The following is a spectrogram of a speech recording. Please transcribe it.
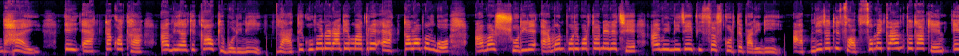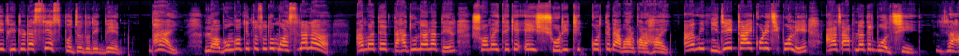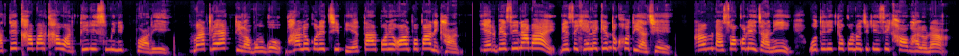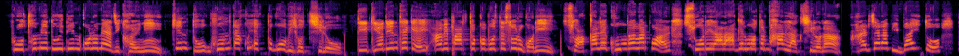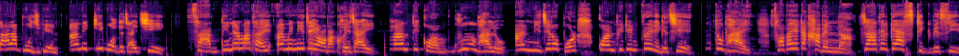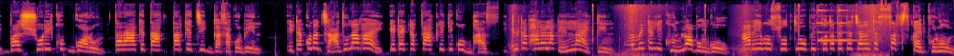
ভাই, এই একটা কথা আমি আগে কাউকে বলিনি। রাতে ঘুমানোর আগে মাত্র একটা লবঙ্গ আমার শরীরে এমন পরিবর্তন এনেছে, আমি নিজেই বিশ্বাস করতে পারিনি। আপনি যদি সবসময় ক্লান্ত থাকেন, এই ভিডিওটা শেষ পর্যন্ত দেখবেন। ভাই, লবঙ্গ কিন্তু শুধু মশলা না, আমাদের দাদু নানাদের সময় থেকে এই শরীর ঠিক করতে ব্যবহার করা হয়। আমি নিজেই ট্রাই করেছি বলে আজ আপনাদের বলছি। রাতে খাবার খাওয়ার তিরিশ মিনিট পরে। মাত্র একটি লবঙ্গ, ভালো করে চিপিয়ে তারপরে অল্প পানি খান। এর বেশি না ভাই, বেশি খেলে কিন্তু ক্ষতি আছে। আমরা সকলেই জানি, অতিরিক্ত কোনো জিনিসই খাওয়া ভালো না। প্রথমে দুই দিন কোনো ম্যাজিক হয়নি, কিন্তু ঘুমটা একটু গভীর হচ্ছিল। তৃতীয় দিন থেকেই আমি পার্থক্য বুঝতে শুরু করি। সকালে ঘুম ভাঙার পর শরীর আর আগের মতন ভালো লাগছিল না। আর যারা বিবাহিত, তারা বুঝবেন আমি কি বলতে চাইছি। সাত দিনের মাথায় আমি নিজেই অবাক হয়ে যাই। ক্লান্তি কম, ঘুম ভালো, আর নিজের ওপর কনফিডেন্ট বেড়ে গেছে। কিন্তু ভাই, সবাই এটা খাবেন না। যাদের গ্যাস্ট্রিক বেশি বা শরীর খুব গরম, তারা আগে ডাক্তারকে জিজ্ঞাসা করবেন। এটা কোনো জাদু না ভাই, এটা একটা প্রাকৃতিক অভ্যাস। ভিডিওটা ভালো লাগলে লাইক দিন, কমেন্টে লিখুন লবঙ্গ। আর এমন সত্যি অভিজ্ঞতা পেতে চ্যানেলটা সাবস্ক্রাইব করুন।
